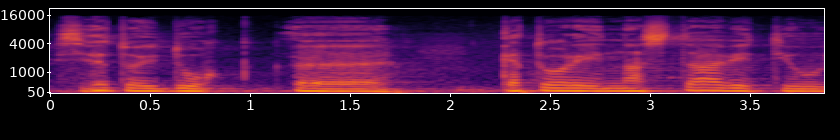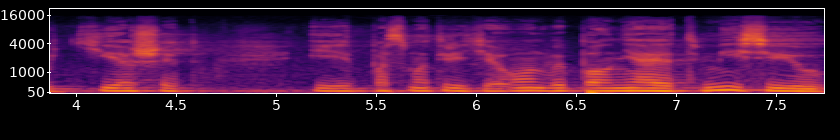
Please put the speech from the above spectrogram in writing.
Святой Дух, э, который наставит и утешит. И посмотрите, Он выполняет миссию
